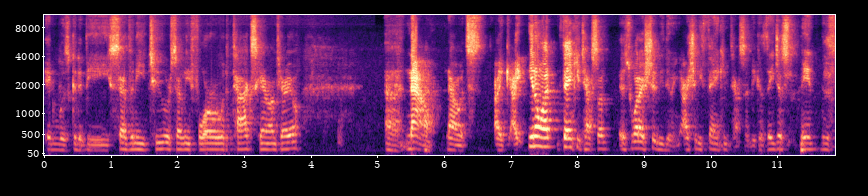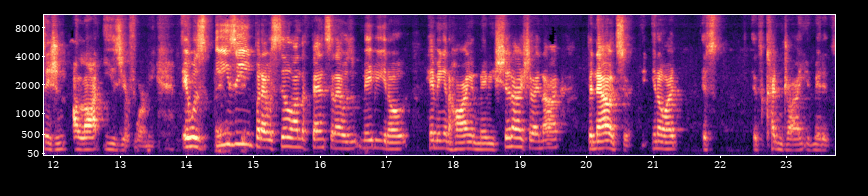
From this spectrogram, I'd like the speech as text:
it was going to be 72 or 74 with tax here in Ontario. Uh, now, now it's like I, you know what? Thank you, Tesla. Is what I should be doing. I should be thanking Tesla because they just made the decision a lot easier for me. It was easy, but I was still on the fence, and I was maybe you know hemming and hawing, and maybe should I, should I not? But now it's you know what? It's it's cut and dry. You've made it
